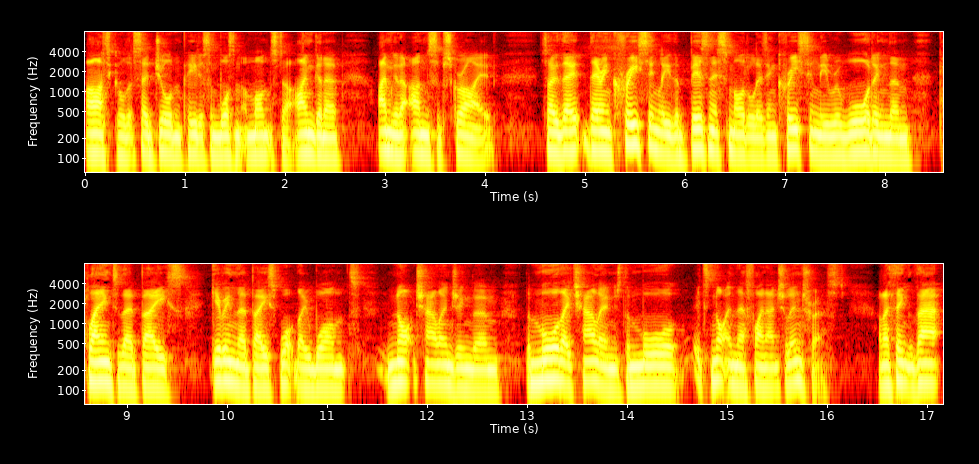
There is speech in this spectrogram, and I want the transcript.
article that said Jordan Peterson wasn't a monster. I'm gonna I'm gonna unsubscribe." So they, they're increasingly, the business model is increasingly rewarding them, playing to their base, giving their base what they want, not challenging them. The more they challenge, the more it's not in their financial interest. And I think that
